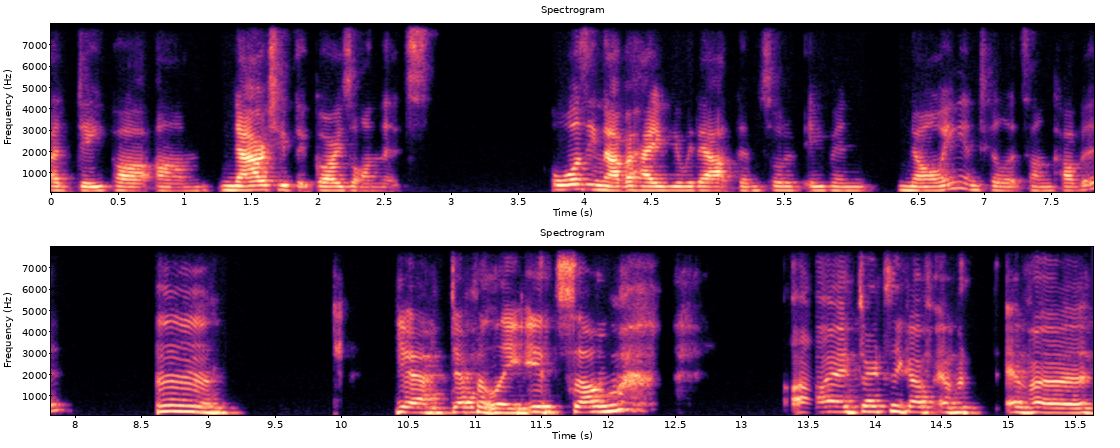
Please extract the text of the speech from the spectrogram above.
a deeper um, narrative that goes on that's causing that behavior without them sort of even knowing until it's uncovered mm. Yeah definitely it's um i don't think i've ever ever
